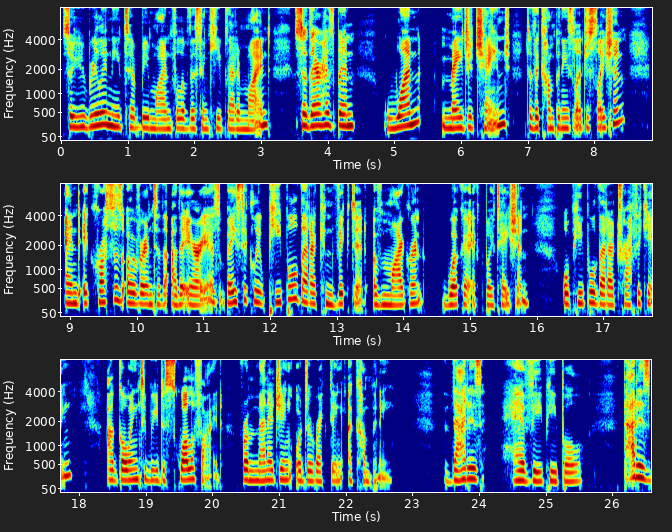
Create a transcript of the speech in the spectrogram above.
So you really need to be mindful of this and keep that in mind. So there has been one major change to the company's legislation and it crosses over into the other areas. Basically, people that are convicted of migrant worker exploitation or people that are trafficking are going to be disqualified from managing or directing a company. That is heavy, people. That is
